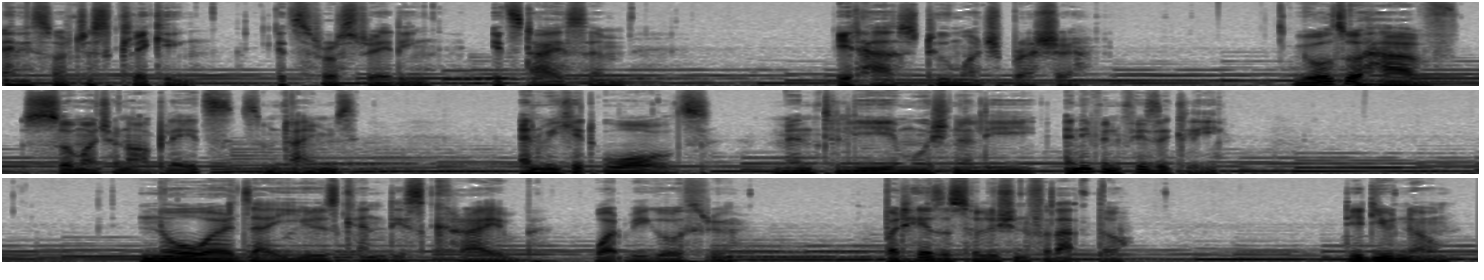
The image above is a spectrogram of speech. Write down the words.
and it's not just clicking, it's frustrating, it's tiresome, it has too much pressure. We also have so much on our plates sometimes, and we hit walls mentally, emotionally, and even physically. No words I use can describe what we go through. But here's a solution for that though. Did you know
